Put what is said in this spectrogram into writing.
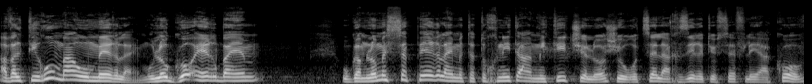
אבל תראו מה הוא אומר להם, הוא לא גוער בהם, הוא גם לא מספר להם את התוכנית האמיתית שלו, שהוא רוצה להחזיר את יוסף ליעקב,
